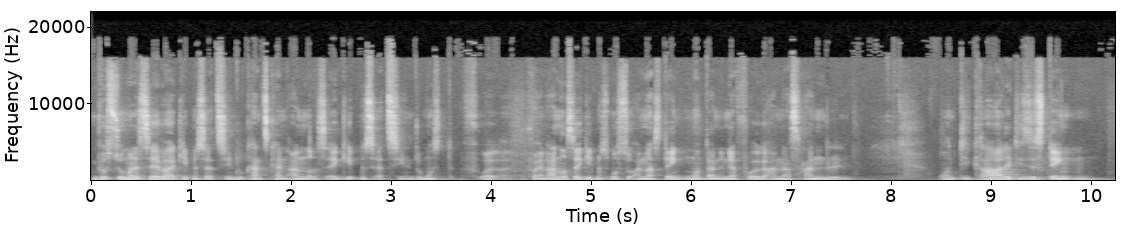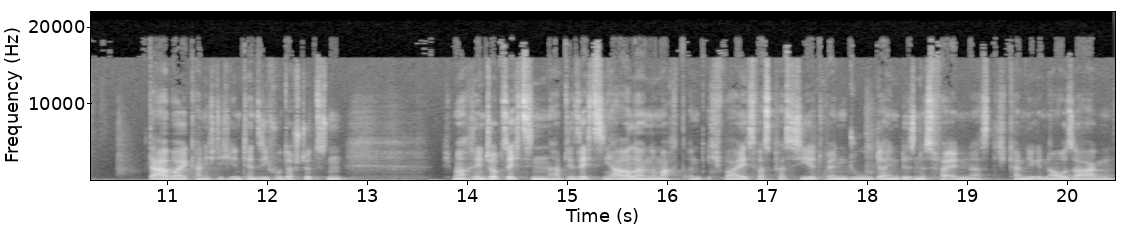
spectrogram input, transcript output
wirst du immer dasselbe Ergebnis erzielen. Du kannst kein anderes Ergebnis erzielen. Du musst für ein anderes Ergebnis musst du anders denken und dann in der Folge anders handeln. Und die, gerade dieses Denken, Dabei kann ich dich intensiv unterstützen. Ich mache den Job 16, habe den 16 Jahre lang gemacht und ich weiß, was passiert, wenn du dein Business veränderst. Ich kann dir genau sagen,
